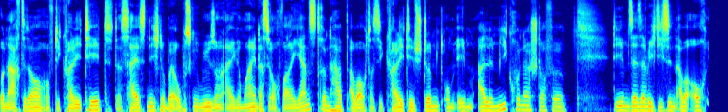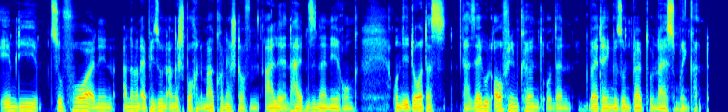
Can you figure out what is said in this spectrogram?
und achtet auch auf die Qualität. Das heißt nicht nur bei Obst und Gemüse und allgemein, dass ihr auch Varianz drin habt, aber auch, dass die Qualität stimmt, um eben alle Mikronährstoffe, die eben sehr, sehr wichtig sind, aber auch eben die zuvor in den anderen Episoden angesprochenen Makronährstoffen alle enthalten sind in der Ernährung und ihr dort das ja, sehr gut aufnehmen könnt und dann weiterhin gesund bleibt und Leistung bringen könnt.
